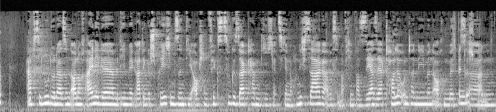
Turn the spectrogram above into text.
Absolut. Und da sind auch noch einige, mit denen wir gerade in Gesprächen sind, die auch schon fix zugesagt haben, die ich jetzt hier noch nicht sage, aber es sind auf jeden Fall sehr, sehr tolle Unternehmen, auch mit ähm,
